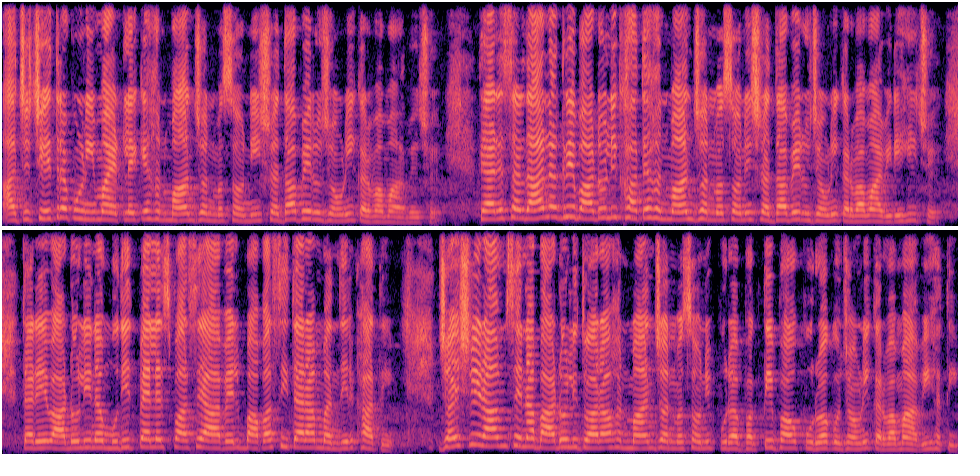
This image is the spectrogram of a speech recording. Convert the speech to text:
આજે ચૈત્ર પૂર્ણિમા એટલે કે હનુમાન જન્મોત્સવની શ્રદ્ધાભેર ઉજવણી કરવામાં આવે છે. ત્યારે સરદારનગરી બારડોલી ખાતે હનુમાન જન્મોત્સવની શ્રદ્ધાભેર ઉજવણી કરવામાં આવી રહી છે. ત્યારે બારડોલીના મુદિત પેલેસ પાસે આવેલ બાપા સીતારામ મંદિર ખાતે જય શ્રી રામ સેના બારડોલી દ્વારા હનુમાન જન્મોત્સવની પૂરા ભક્તિભાવપૂર્વક ઉજવણી કરવામાં આવી હતી.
